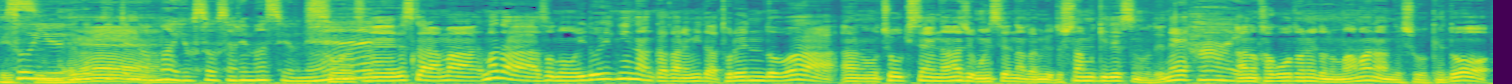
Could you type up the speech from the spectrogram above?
ね、そういう動きっていうのはまあ予想されますよね。そうですね。ですから、まあ、まだその移動平均なんかから見たトレンドはあの長期戦75日線なんか見ると下向きですのでね、はい、あの下降トレンドのままなんでしょうけど、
